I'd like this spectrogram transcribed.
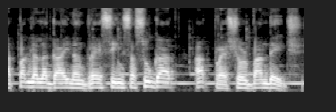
at paglalagay ng dressing sa sugat at pressure bandage.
